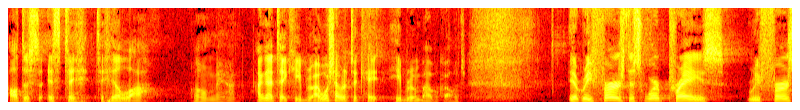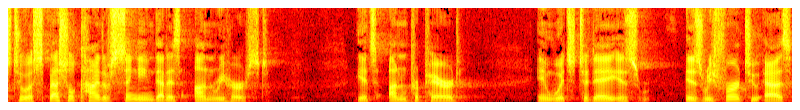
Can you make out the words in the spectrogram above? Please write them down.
I'll just, it's to, Tehillah. Oh, man. I'm going to take Hebrew. I wish I would have took Hebrew in Bible college. It refers, this word praise refers to a special kind of singing that is unrehearsed. It's unprepared, in which today is, is referred to as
